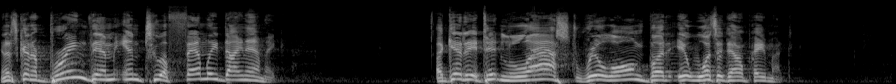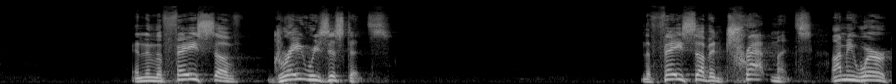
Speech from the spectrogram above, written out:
And it's going to bring them into a family dynamic. Again, it didn't last real long, but it was a down payment. And in the face of great resistance, in the face of entrapments, I mean, where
